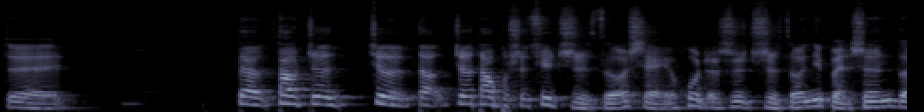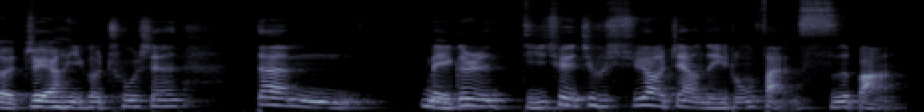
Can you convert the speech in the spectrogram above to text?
对，到到这这倒这倒不是去指责谁，或者是指责你本身的这样一个出身，但。每个人的确就需要这样的一种反思吧。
